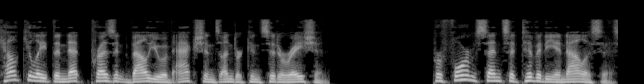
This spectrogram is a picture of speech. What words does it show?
Calculate the net present value of actions under consideration. Perform sensitivity analysis.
